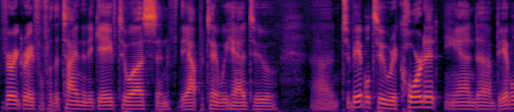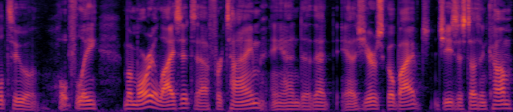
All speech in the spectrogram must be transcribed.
very grateful for the time that he gave to us and for the opportunity we had to uh, to be able to record it and uh, be able to hopefully memorialize it uh, for time and uh, that as years go by, Jesus doesn't come,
